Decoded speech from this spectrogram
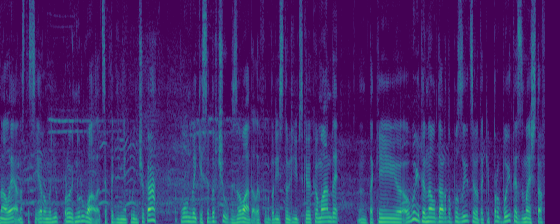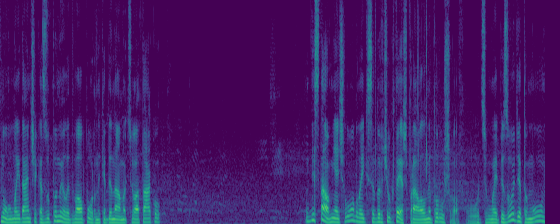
але Анастасія Романюк проігнорувала це падіння Климчука. Плонвик і Сидорчук завадили футболісту львівської команди. таки вийти на ударну позицію, таки пробити з меж штрафного майданчика. Зупинили два опорники Динамо цю атаку. Дістав м'яч Лоблейк, Сидорчук теж правил не порушував у цьому епізоді, тому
